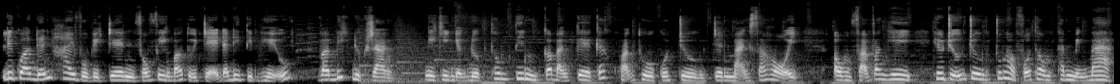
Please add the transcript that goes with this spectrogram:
Liên quan đến hai vụ việc trên, phóng viên báo tuổi trẻ đã đi tìm hiểu và biết được rằng, ngay khi nhận được thông tin có bản kê các khoản thu của trường trên mạng xã hội, ông Phạm Văn Hy, hiệu trưởng trường Trung học phổ thông Thanh Miện 3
